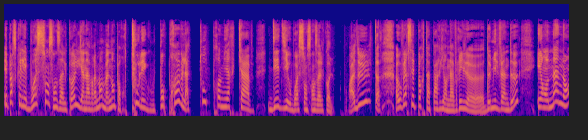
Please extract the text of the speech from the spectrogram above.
Et parce que les boissons sans alcool, il y en a vraiment maintenant pour tous les goûts. Pour preuve, la toute première cave dédiée aux boissons sans alcool pour adultes a ouvert ses portes à Paris en avril euh, 2022. Et en un an,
